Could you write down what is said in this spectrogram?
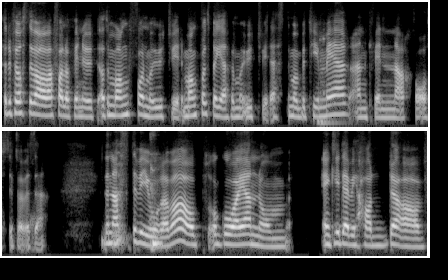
Så det første var i hvert fall å finne ut at mangfold må utvide, mangfoldsbegrepet må utvides. Det må bety mer enn kvinner for oss i PwC. Det neste vi gjorde, var å, å gå gjennom egentlig det vi hadde av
